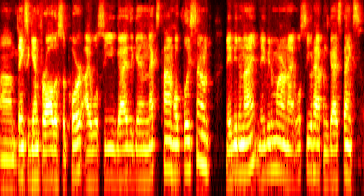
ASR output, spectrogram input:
Um, thanks again for all the support. I will see you guys again next time, hopefully soon. Maybe tonight, maybe tomorrow night. We'll see what happens, guys. Thanks.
